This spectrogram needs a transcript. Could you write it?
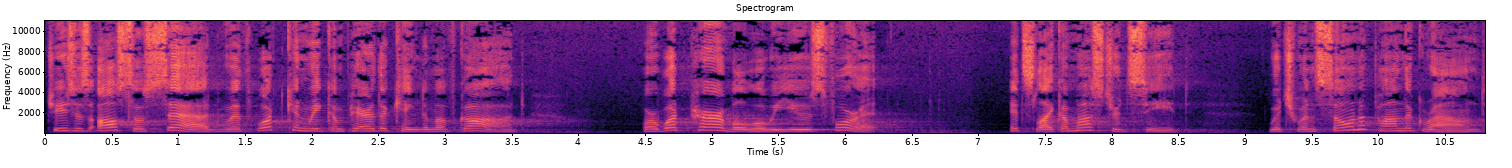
Jesus also said, With what can we compare the kingdom of God? Or what parable will we use for it? It's like a mustard seed which, when sown upon the ground,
